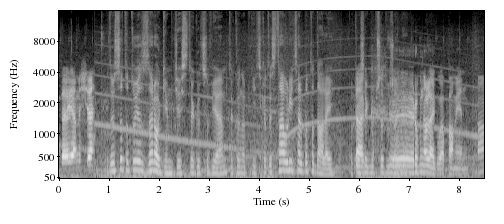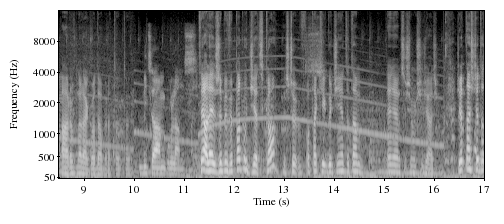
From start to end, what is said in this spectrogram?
Udajemy się. No to jest co, to tu jest za rogiem gdzieś z tego co wiem, ta Konopnicka. To jest ta ulica albo ta dalej. Bo to jest Tak, jakby przedłużenie. Yy, równoległa, pamiętam. A, równoległo, dobra, to, to... Widzę ambulans. Ty, ale żeby wypadło dziecko, jeszcze w- o takiej godzinie, to tam... Ja nie wiem, co się musi dziać. 19 do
